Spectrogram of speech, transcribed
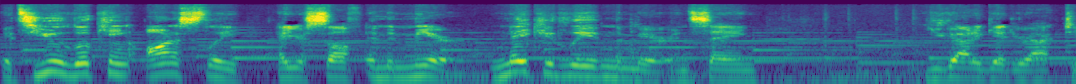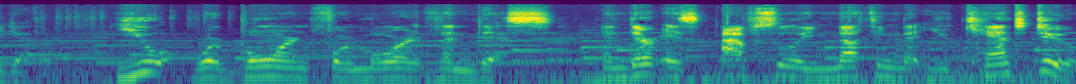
It's you looking honestly at yourself in the mirror, nakedly in the mirror, and saying, You got to get your act together. You were born for more than this. And there is absolutely nothing that you can't do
